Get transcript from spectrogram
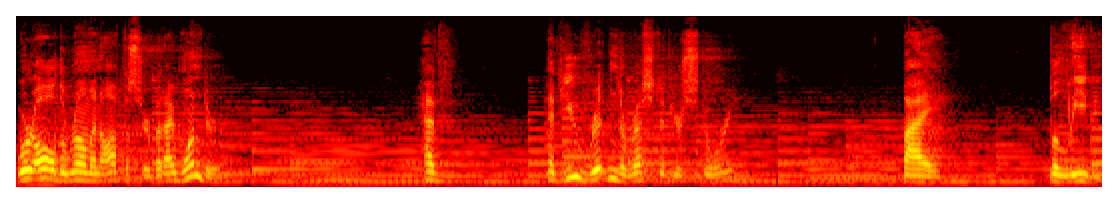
We're all the Roman officer, but I wonder have, have you written the rest of your story by believing?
